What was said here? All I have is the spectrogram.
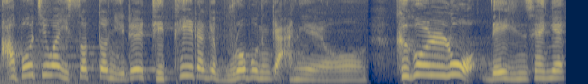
아버지와 있었던 일을 디테일하게 물어보는 게 아니에요. 그걸로 내 인생에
